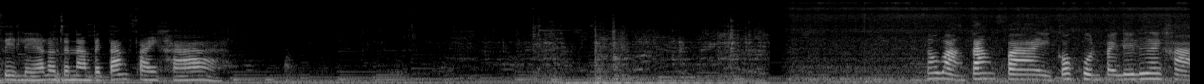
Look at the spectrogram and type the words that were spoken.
เสร็จแล้วเราจะนำไปตั้งไฟค่ะระหว่างตั้งไฟก็คนไปเรื่อย ๆ ค่ะ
